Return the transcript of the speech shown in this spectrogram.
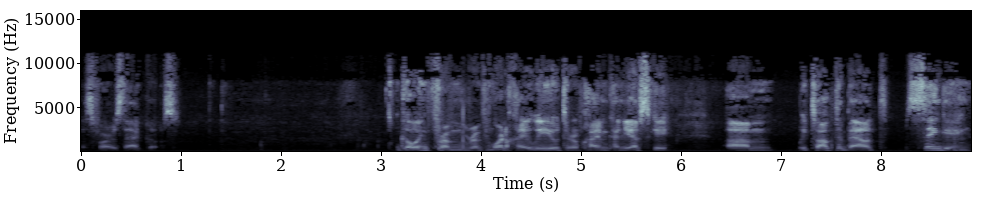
as far as that goes. Going from Rev Mordechai Liu to Rev Chaim Kanievsky, um, we talked about singing.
